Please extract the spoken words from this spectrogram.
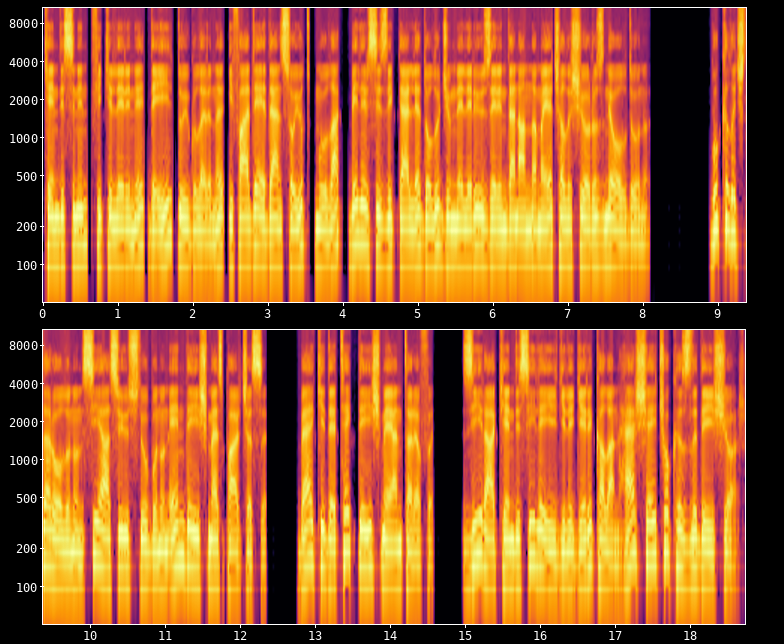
kendisinin fikirlerini değil, duygularını ifade eden soyut, muğlak, belirsizliklerle dolu cümleleri üzerinden anlamaya çalışıyoruz ne olduğunu. Bu Kılıçdaroğlu'nun siyasi üslubunun en değişmez parçası. Belki de tek değişmeyen tarafı. Zira kendisiyle ilgili geri kalan her şey çok hızlı değişiyor.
